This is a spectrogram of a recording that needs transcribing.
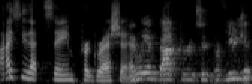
I see that same progression. And we have doctorates in perfusion.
